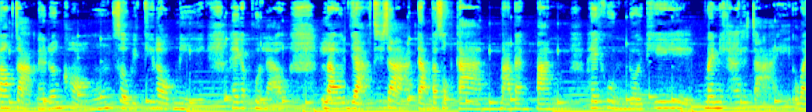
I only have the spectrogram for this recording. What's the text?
นอกจากในเรื่องของ service ที่เรามีให้กับคุณแล้ว เราอยากที่จะนำประสบการณ์มาแบ่งปันให้คุณโดยที่ไม่มีค่าใช้จ่าย ไว้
